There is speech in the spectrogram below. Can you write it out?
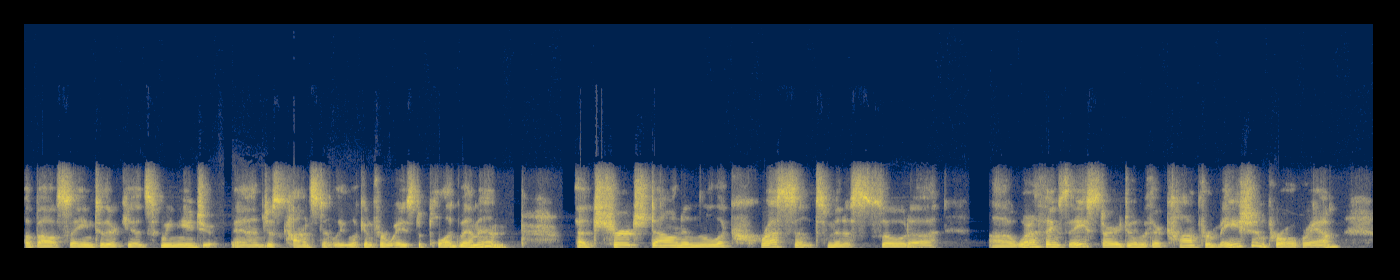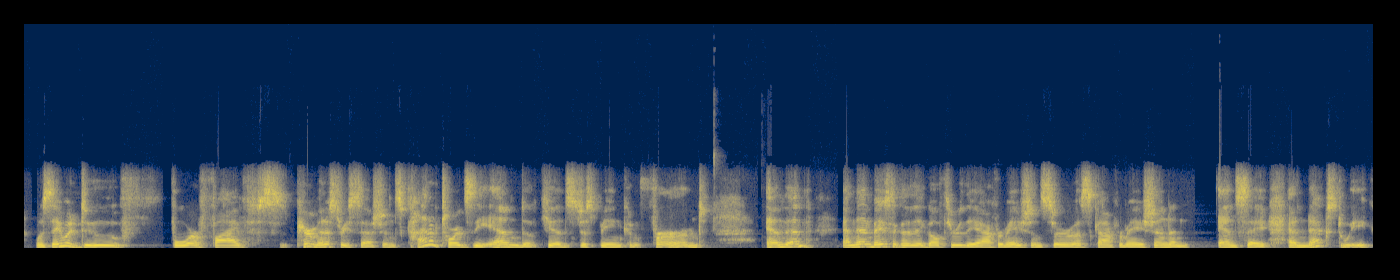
about saying to their kids, "We need you," and just constantly looking for ways to plug them in. A church down in La Crescent, Minnesota. Uh, one of the things they started doing with their confirmation program was they would do four or five peer ministry sessions kind of towards the end of kids just being confirmed. And then and then basically they go through the affirmation service confirmation and and say and next week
